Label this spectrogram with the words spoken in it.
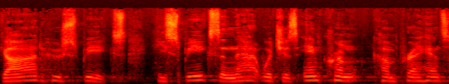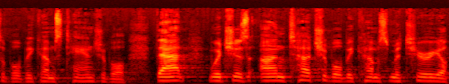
God who speaks he speaks, and that which is incomprehensible becomes tangible. That which is untouchable becomes material.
